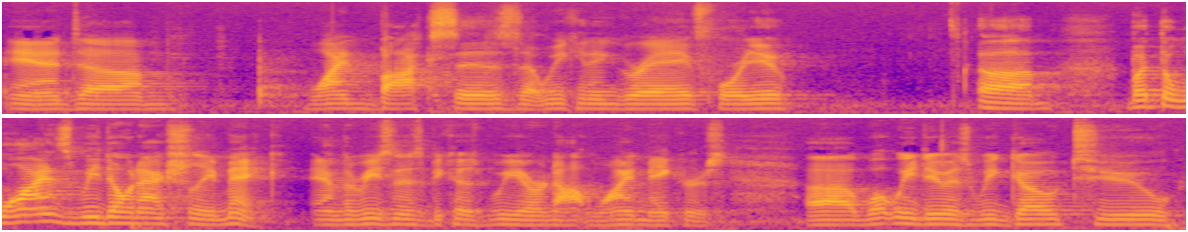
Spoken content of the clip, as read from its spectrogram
and um, wine boxes that we can engrave for you. Um, but the wines we don't actually make, and the reason is because we are not winemakers. Uh, what we do is we go to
